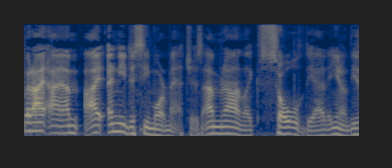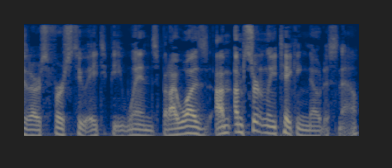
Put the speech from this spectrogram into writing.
But I, I am I, I need to see more matches. I'm not like sold yet. You know, these are his first two ATP wins, but I was I'm I'm certainly taking notice now.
